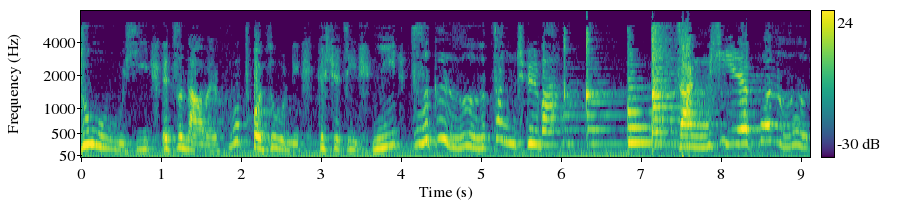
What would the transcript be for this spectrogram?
如戏，只那位富破住呢？个学姐，你自个是正确吧？张谢国是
